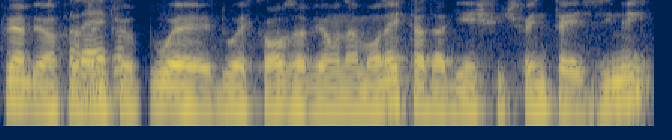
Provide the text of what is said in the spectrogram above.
Qui abbiamo per Prego. esempio due, due cose, abbiamo una moneta da 10 centesimi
